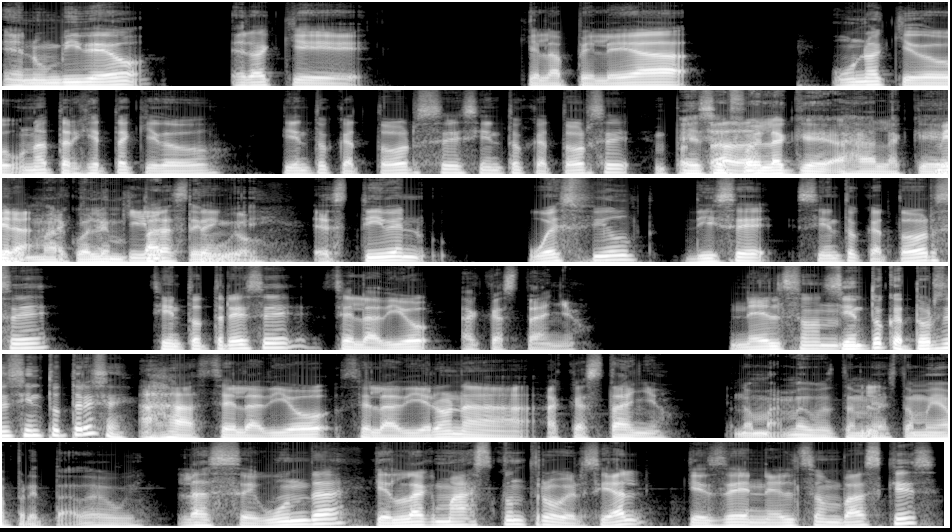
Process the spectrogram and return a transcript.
en un video era que, que la pelea, una quedó, una tarjeta quedó 114, 114, empatada. Esa fue la que, ajá, la que Mira, marcó el aquí las empate, tengo. güey. Steven Westfield dice 114, 113 se la dio a Castaño. Nelson, 114, 113. ajá, se la dio, se la dieron a, a Castaño. No mames, güey, también está muy apretada, güey. La segunda, que es la más controversial, que es de Nelson Vázquez,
